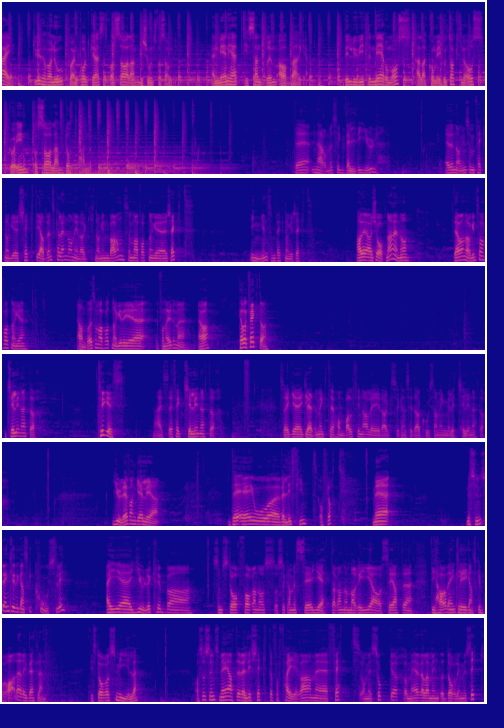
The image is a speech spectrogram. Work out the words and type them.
Hei, du hører nå på en podkast fra Salem misjonsforsamling. En menighet i sentrum av Bergen. Vil du vite mer om oss eller komme i kontakt med oss, gå inn på salem.no. Det nærmer seg veldig jul. Er det noen som fikk noe kjekt i adventskalenderen i dag? Noen barn som har fått noe kjekt? Ingen som fikk noe kjekt. Ja, de ikke åpna den ennå? Det var noen som har fått noe. Andre som har fått noe de er fornøyde med. Ja. Hva dere fikk da? Chilinøtter. Tyggis. Nice. Jeg fikk chilinøtter. Så jeg eh, gleder meg til håndballfinale i dag, så jeg kan sitte og kose meg med litt chilinøtter. Juleevangeliet det er jo eh, veldig fint og flott. Vi, vi syns jo egentlig det er ganske koselig. Ei uh, julekrybbe som står foran oss, og så kan vi se gjeterne og Maria og se at uh, de har det egentlig ganske bra der i Betlehem. De står og smiler. Og så syns vi at det er veldig kjekt å få feire med fett og med sukker og mer eller mindre dårlig musikk.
